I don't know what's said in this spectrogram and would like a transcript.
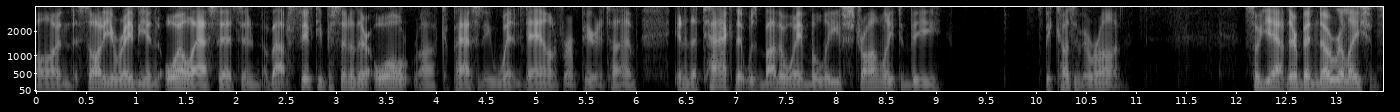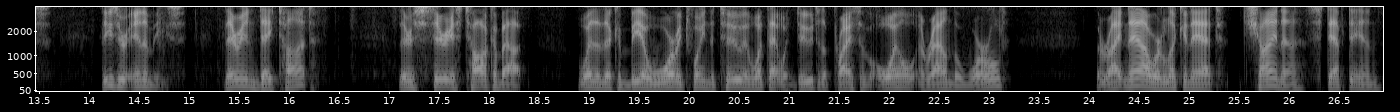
on Saudi Arabian oil assets, and about 50% of their oil uh, capacity went down for a period of time in an attack that was, by the way, believed strongly to be because of Iran. So, yeah, there have been no relations. These are enemies. They're in detente. There's serious talk about whether there could be a war between the two and what that would do to the price of oil around the world. But right now, we're looking at China stepped in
